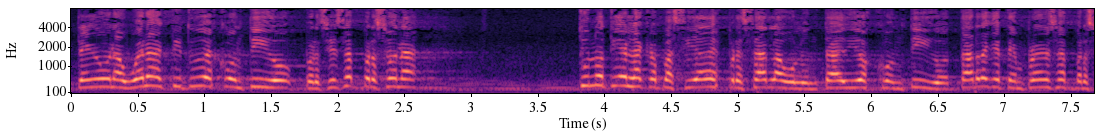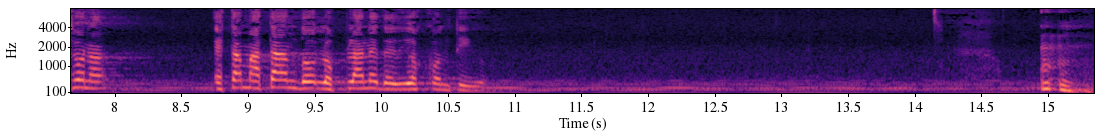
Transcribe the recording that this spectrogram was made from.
tenga unas buenas actitudes contigo, pero si esa persona, tú no tienes la capacidad de expresar la voluntad de Dios contigo, tarde que temprano esa persona está matando los planes de Dios contigo.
